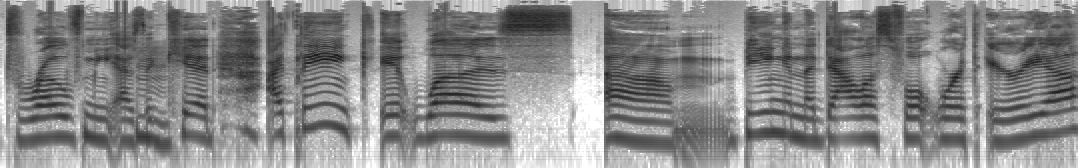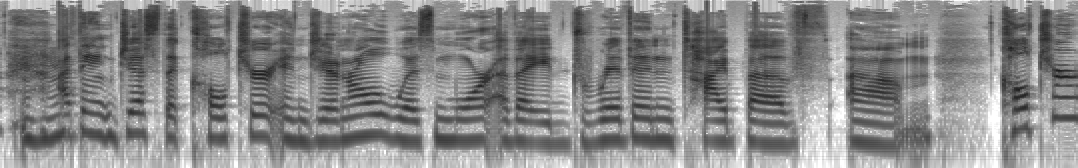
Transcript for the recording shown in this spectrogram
drove me as a kid. I think it was um, being in the Dallas Fort Worth area. I think just the culture in general was more of a driven type of um, culture.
